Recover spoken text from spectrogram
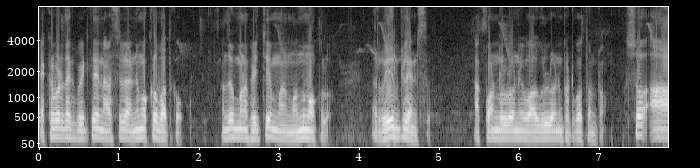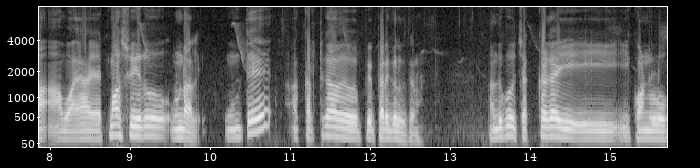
ఎక్కడ పడితే అక్కడ పెడితే నర్సరీలో అన్ని మొక్కలు బతకవు. అందులో మనం పెంచే మన మందు మొక్కలు రేర్ ప్లాంట్స్ ఆ కొండల్లోని వాగుల్లోని పట్టుకొస్తుంటాం. సో ఆ అట్మాస్ఫియర్ ఉండాలి. ఉంటే కరెక్ట్గా పె- పెరగలుగుతాను అందుకు చక్కగా ఈ ఈ- కొండలు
